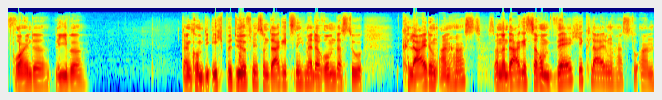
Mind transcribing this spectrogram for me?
Freunde, Liebe. Dann kommen die Ich-Bedürfnisse und da geht es nicht mehr darum, dass du Kleidung anhast, sondern da geht es darum, welche Kleidung hast du an,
